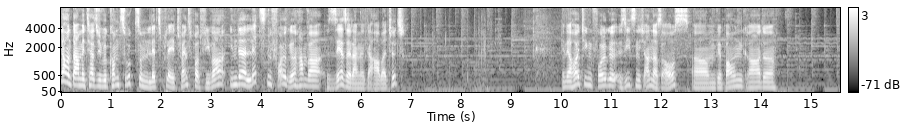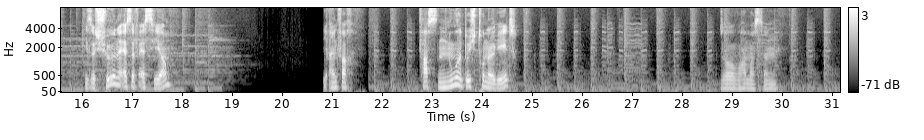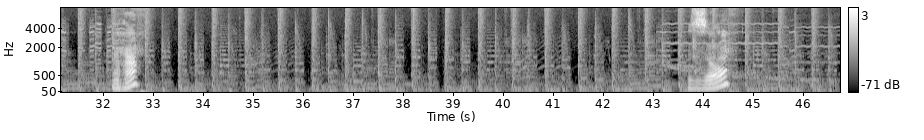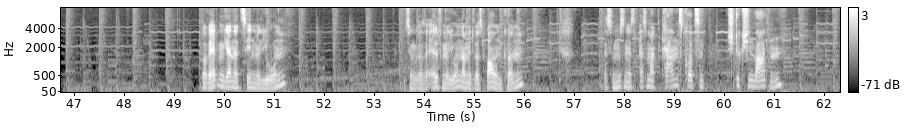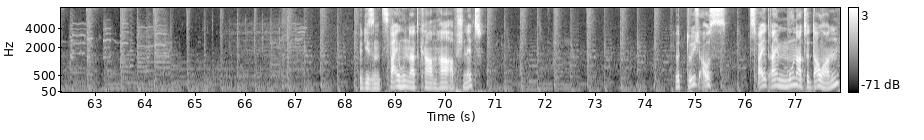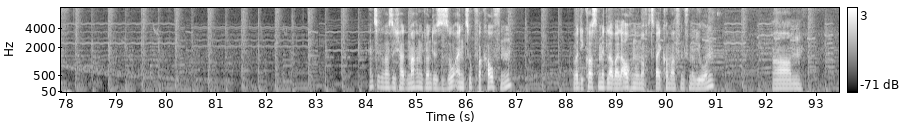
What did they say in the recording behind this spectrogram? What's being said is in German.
Ja, und damit herzlich willkommen zurück zum Let's Play Transport Fever. In der letzten Folge haben wir sehr, sehr lange gearbeitet. In der heutigen Folge sieht es nicht anders aus. Ähm, wir bauen gerade diese schöne SFS hier. Die einfach fast nur durch Tunnel geht. So, wo haben wir es denn? Aha. So. So, wir hätten gerne 10 Millionen. Beziehungsweise 11 Millionen, damit wir es bauen können. Das heißt, wir müssen jetzt erstmal ganz kurz ein Stückchen warten. Für diesen 200 km/h Abschnitt. Wird durchaus zwei, drei Monate dauern. Einzige, was ich halt machen könnte, ist so einen Zug verkaufen. Aber die kosten mittlerweile auch nur noch 2,5 Millionen. Ähm,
